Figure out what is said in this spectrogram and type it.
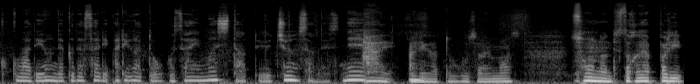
ここまで読んでくださりありがとうございましたというじゅんさんですね。はいありがとうございます、そうなんです。だからやっぱり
